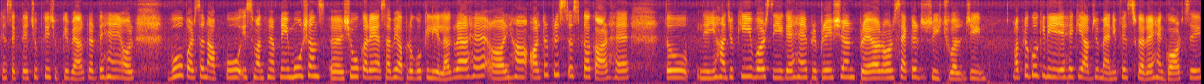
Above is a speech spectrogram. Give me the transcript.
कह सकते हैं चुपके चुपके प्यार करते हैं। और वो पर्सन आपको इस मंथ में अपने इमोशंस शो करें, ऐसा भी आप लोगों के लिए लग रहा है। और यहाँ ऑल्टर प्रिस्टस का कार्ड है। तो यहाँ जो की वर्ड्स दिए गए हैं प्रिपरेशन प्रेयर और सेक्रेड रिचुअल जी। आप लोगों के लिए ये है कि आप जो मैनिफेस्ट कर रहे हैं गॉड से,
